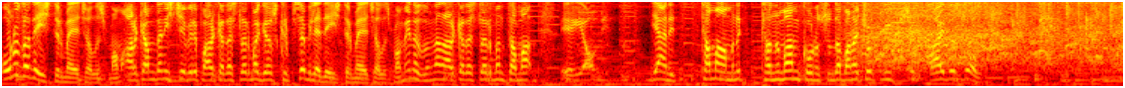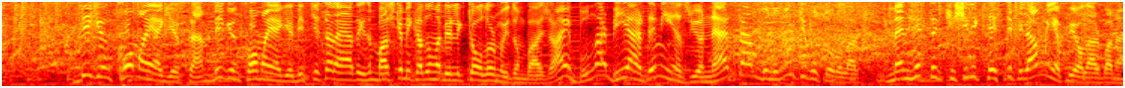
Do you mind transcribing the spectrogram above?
onu da değiştirmeye çalışmam. Arkamdan iş çevirip arkadaşlarıma göz kırpsa bile değiştirmeye çalışmam. En azından arkadaşlarımın tamam e, yani tamamını tanımam konusunda bana çok büyük şey, faydası olur. Bir gün komaya girsem, bir gün komaya gir, bitkisel hayata girsem başka bir kadınla birlikte olur muydun Bağcı? Hayır bunlar bir yerde mi yazıyor? Nereden bulunur ki bu sorular? Manhattan kişilik testi falan mı yapıyorlar bana?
